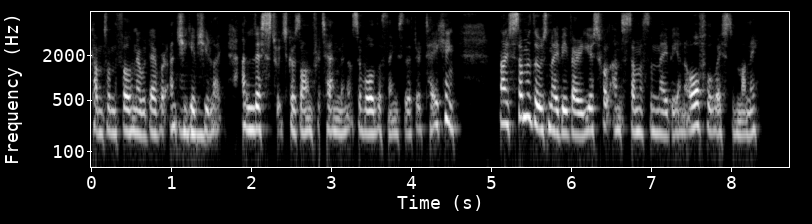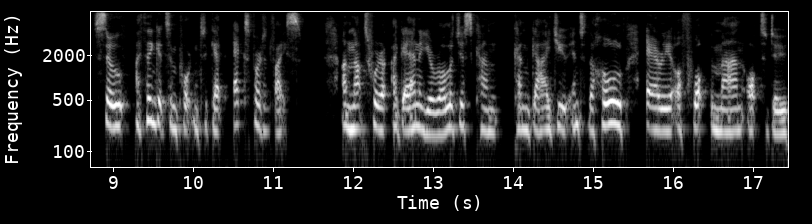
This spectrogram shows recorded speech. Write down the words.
comes on the phone or whatever, and she mm-hmm. gives you like a list which goes on for 10 minutes of all the things that they're taking. Now, some of those may be very useful and some of them may be an awful waste of money. So I think it's important to get expert advice. And that's where, again, a urologist can can guide you into the whole area of what the man ought to do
